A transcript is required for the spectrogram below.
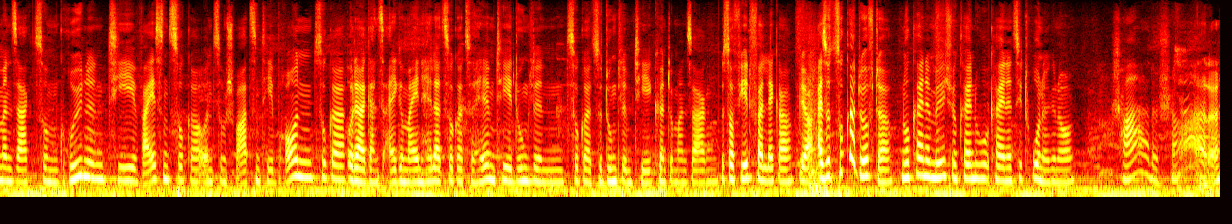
Man sagt zum grünen Tee weißen Zucker und zum schwarzen Tee braunen Zucker. Oder ganz allgemein heller Zucker zu hellem Tee, dunklen Zucker zu dunklem Tee, könnte man sagen. Ist auf jeden Fall lecker. Ja, also Zucker dürft ihr. Nur keine Milch und keine, keine Zitrone, genau. Schade, schade.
